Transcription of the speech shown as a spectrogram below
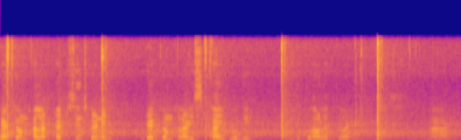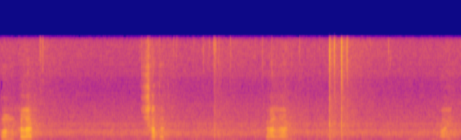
ব্যাকগ্রাউন্ড কালারটা একটু চেঞ্জ করে নিই। ব্যাকগ্রাউন্ড কালার স্কাই ব্লু দিই দেখতে ভালো লাগতে পারে। আর ফোন কালার সাদা। দিই কালার হোয়াইট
